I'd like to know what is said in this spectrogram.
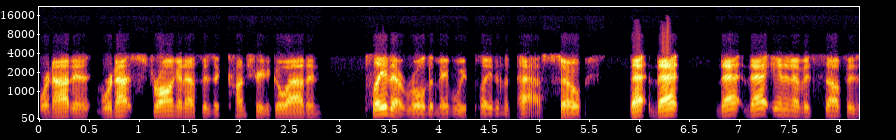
we're not in, we're not strong enough as a country to go out and play that role that maybe we played in the past. So that that that that in and of itself is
